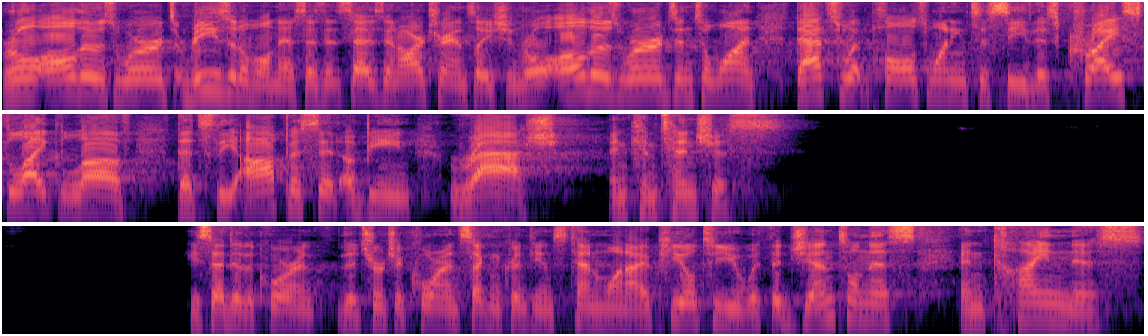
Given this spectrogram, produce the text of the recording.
Roll all those words, reasonableness, as it says in our translation, roll all those words into one. That's what Paul's wanting to see this Christ like love that's the opposite of being rash and contentious. He said to the, Corinth, the church at Corinth, 2 Corinthians 10 1, I appeal to you with the gentleness and kindness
